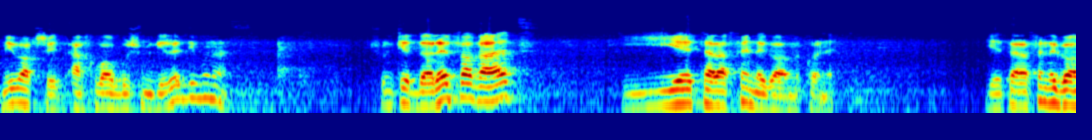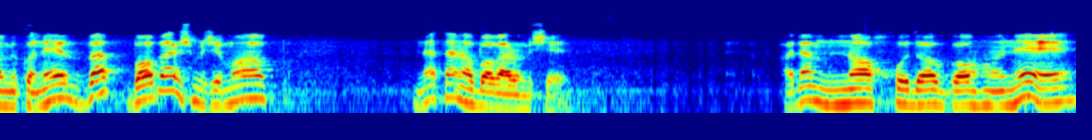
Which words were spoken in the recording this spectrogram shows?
میبخشید اخبار گوش می‌گیره دیوونه است. چون که داره فقط یه طرفه نگاه می‌کنه. یه طرفه نگاه می‌کنه و باورش میشه. ما نه تنها باور میشه. آدم ناخداگاهانه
